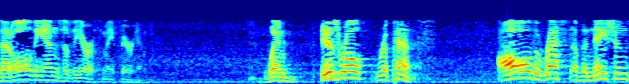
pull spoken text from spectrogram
that all the ends of the earth may fear him. When Israel repents, all the rest of the nations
